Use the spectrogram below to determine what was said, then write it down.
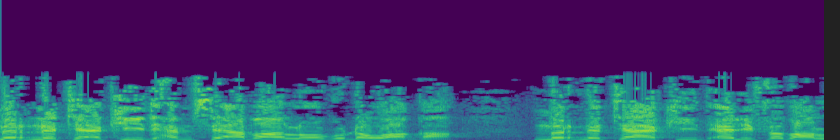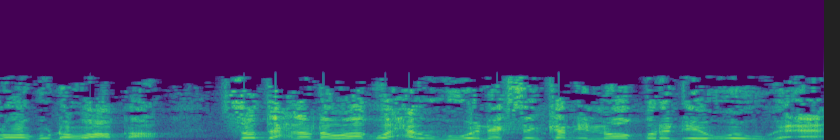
Marna ta'kiid hamse a baa loogu dhawaaqaa. Marna taakiid alifa baa loogu dhawaaqaa saddexda dhawaaq waxa ugu wanaagsan kan inoo qoran ee wowga ah.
